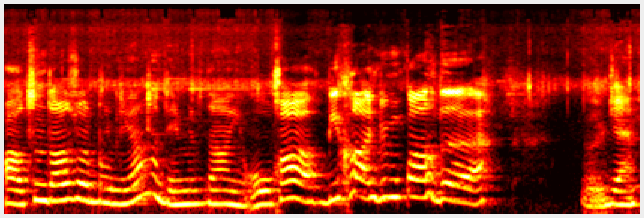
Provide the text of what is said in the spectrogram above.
Altın daha zor bulunuyor ama demir daha iyi. Oha bir kalbim kaldı. Öleceğim.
